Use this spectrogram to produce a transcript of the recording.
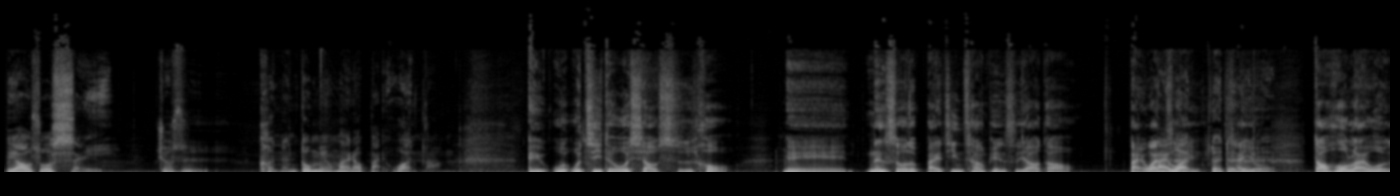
不要说谁，就是可能都没有卖到百万了。哎、欸，我我记得我小时候，哎、欸，嗯、那个时候的白金唱片是要到百万才，百万，对对，对，对，才有。到后来我。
